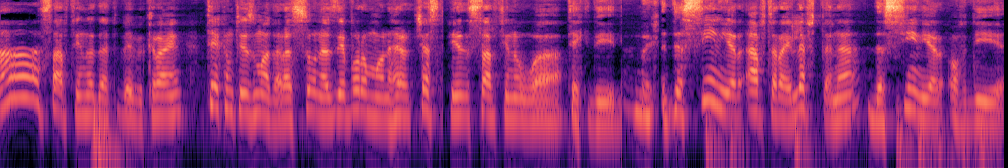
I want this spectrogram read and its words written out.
Ah, start, you know, that baby crying. Take him to his mother. As soon as they put him on her chest, he start, you know, uh, take the, the senior, after I left, Ana, the senior of the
